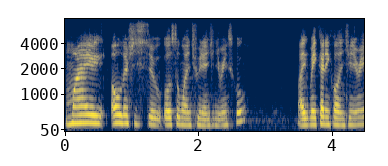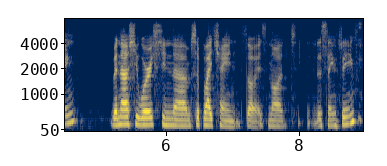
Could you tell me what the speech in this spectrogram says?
My older sister also went to an engineering school like mechanical engineering, but now she works in um, supply chain, so it's not the same thing.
